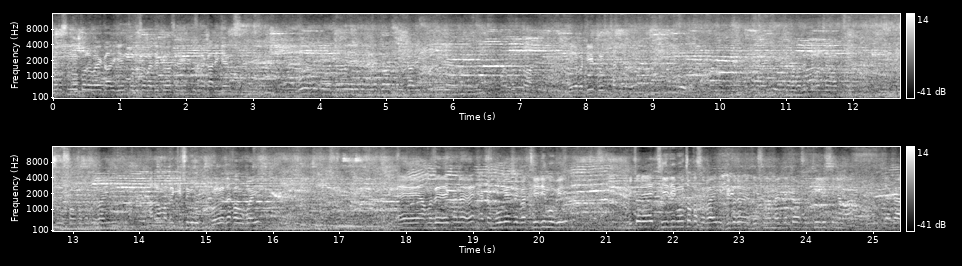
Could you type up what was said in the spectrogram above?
কত সুন্দর করে ভাই গাড়ি গেম চলেছে ভাই, দেখতে পাচ্ছেন গাড়ি গেম দেখতে পাচ্ছেন এই এই আবার ডিপ থাকে কিছু ভাই। আরও আমাদের কিছু দেখাবো ভাই। আমাদের এখানে একটা মুভি আছে, বা থ্রি মুভি ভিতরে থ্রি ডি মুভি চলতেছে ভাই। ভিতরে দেখছিলাম দেখতে পাচ্ছেন থ্রি সিনেমা দেখা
